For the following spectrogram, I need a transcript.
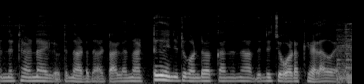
എന്നിട്ടാണ് അതിലോട്ട് നടന്നത് കേട്ടോ. അല്ല നട്ട് കഴിഞ്ഞിട്ട് കൊണ്ടുവെക്കാൻ നിന്നാൽ അതിന്റെ ചോടൊക്കെ ഇളവല്ലേ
